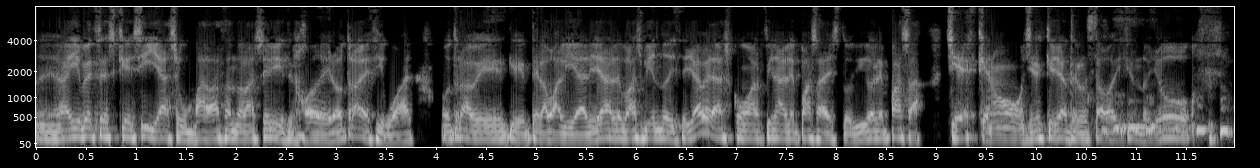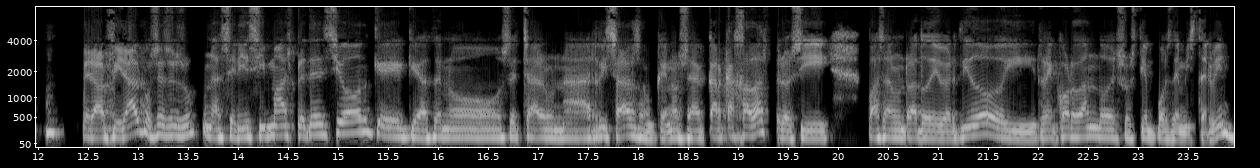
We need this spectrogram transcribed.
Eh, hay veces que sí, ya según va avanzando la serie, dices, joder, otra vez igual, otra vez que te la va a liar. Ya le vas viendo, dice, ya verás cómo al final le pasa esto. Digo, le pasa, si es que no, si es que ya te lo estaba diciendo yo. Pero al final, pues es una serie sin más pretensión que, hacernos echar unas risas, aunque no sean carcajadas, pero sí pasar un rato divertido y recordando esos tiempos de Mr. Bean.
